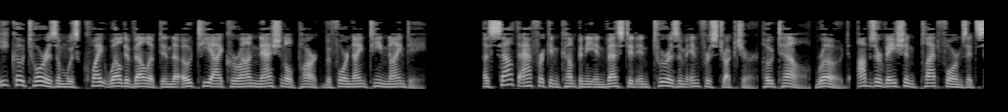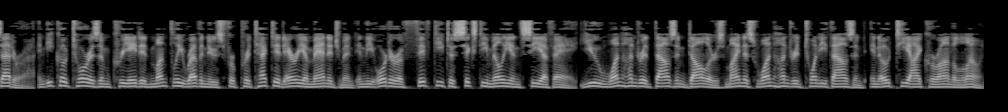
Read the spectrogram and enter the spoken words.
Ecotourism was quite well developed in the Oti Kéran National Park before 1990. A South African company invested in tourism infrastructure hotel, road, observation platforms etc. and ecotourism created monthly revenues for protected area management in the order of 50 to 60 million CFA U $100,000-120,000 in OTI Kéran alone.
